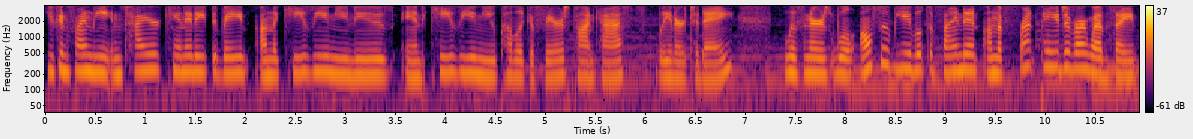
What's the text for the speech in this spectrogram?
You can find the entire candidate debate on the KZMU News and KZMU Public Affairs podcasts later today. Listeners will also be able to find it on the front page of our website,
